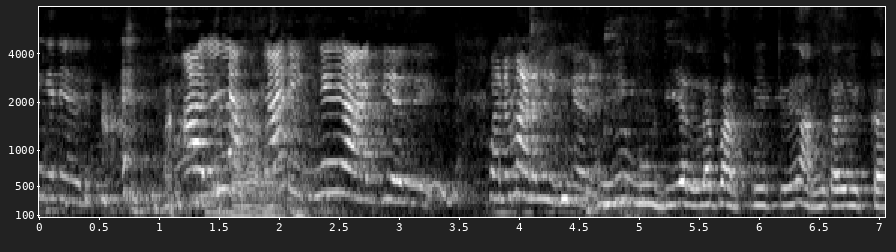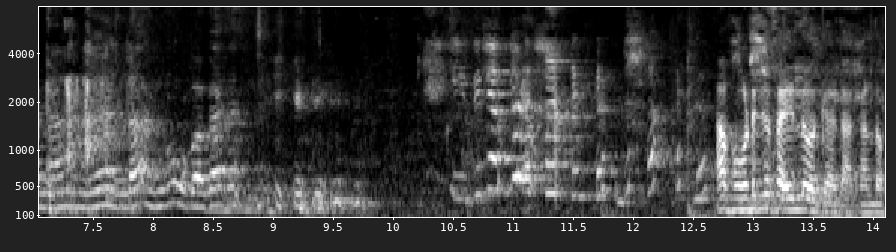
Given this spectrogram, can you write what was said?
ഇങ്ങനെ അല്ല ഞാൻ ഇങ്ങനെ ആക്കിയത്. നീ മുടിയെല്ലാം പറത്തിട്ട് അങ്ക വിൽക്കണം നീ എന്താ അങ്ങ് ഉപകാരം ചെയ്യും ആ ഫോണിന്റെ സൈഡിൽ വെക്കാട്ടാ കണ്ടോ?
